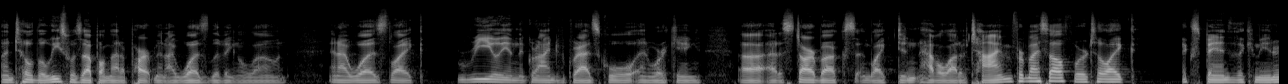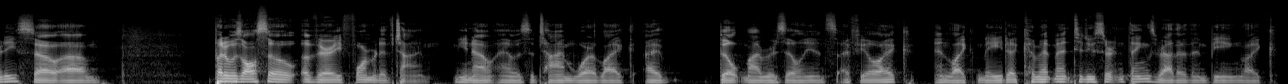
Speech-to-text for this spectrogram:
until the lease was up on that apartment I was living alone. And I was like really in the grind of grad school and working uh, at a Starbucks and like didn't have a lot of time for myself or to like expand the community. So um, but it was also a very formative time you know? And it was a time where like I built my resilience I feel like and like made a commitment to do certain things rather than being like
